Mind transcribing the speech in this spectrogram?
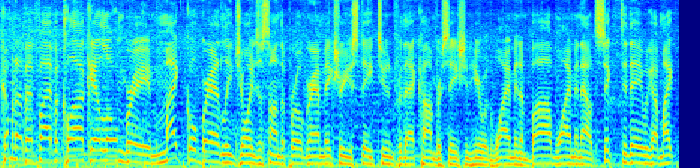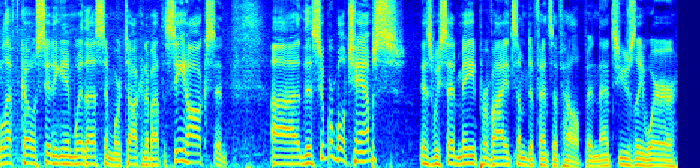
Coming up at 5 o'clock, El Hombre, Michael Bradley joins us on the program. Make sure you stay tuned for that conversation here with Wyman and Bob. Wyman out sick today. We got Mike Lefko sitting in with us, and we're talking about the Seahawks. And uh, the Super Bowl champs, as we said, may provide some defensive help, and that's usually where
